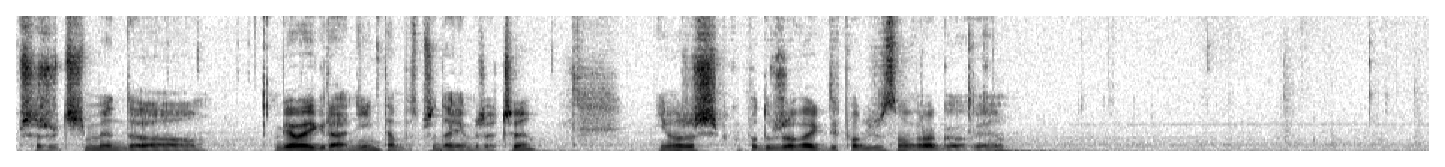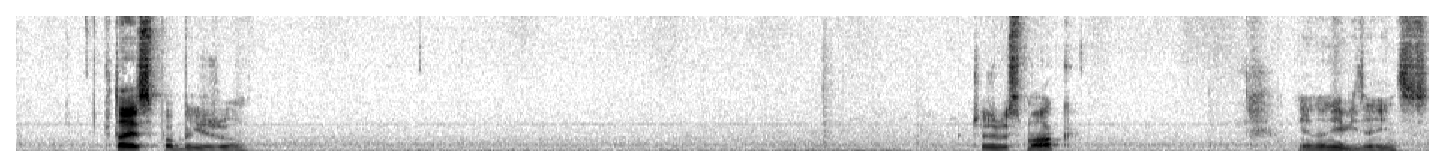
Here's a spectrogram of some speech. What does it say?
przerzucimy do Białej Grani, tam sprzedajemy rzeczy. Nie możesz szybko podróżować, gdy w pobliżu są wrogowie. Kto jest w pobliżu? Czyżby smok? Nie, no nie widzę nic.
